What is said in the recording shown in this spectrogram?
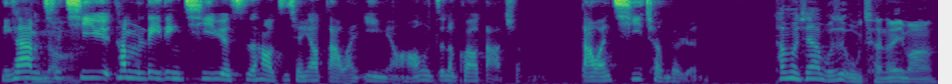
你看他们是七月，他们立定七月四号之前要打完疫苗，好像真的快要打成，打完七成的人，他们现在不是五成而已吗？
